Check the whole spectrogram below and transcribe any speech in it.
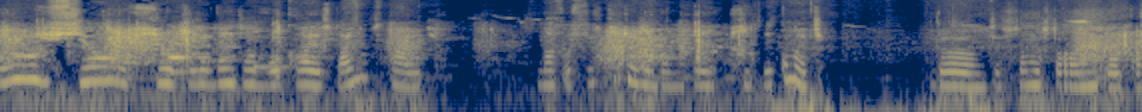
Ой, все, все, задание в краю станем ставить. На ось стільки задань, то й всі виконати. Да, це в саму сторону только.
